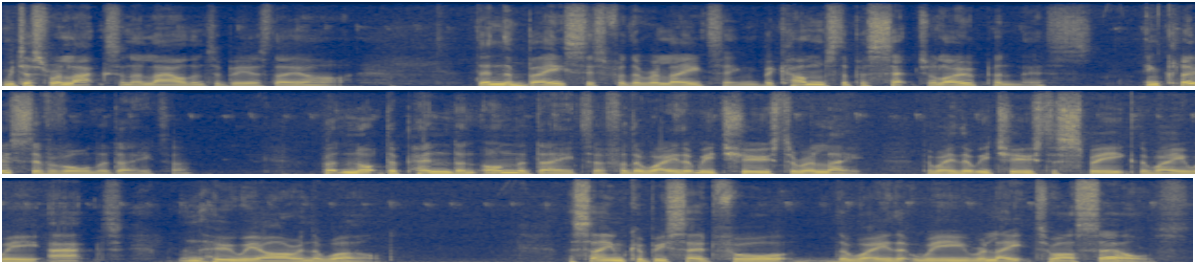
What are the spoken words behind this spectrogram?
We just relax and allow them to be as they are. Then the basis for the relating becomes the perceptual openness, inclusive of all the data, but not dependent on the data for the way that we choose to relate. the way that we choose to speak, the way we act, and who we are in the world. The same could be said for the way that we relate to ourselves.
